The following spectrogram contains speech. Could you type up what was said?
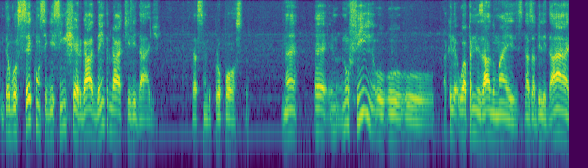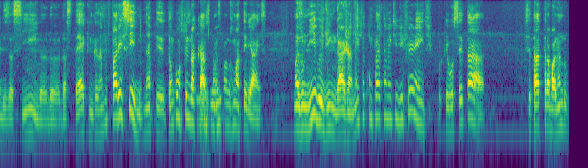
então você conseguir se enxergar dentro da atividade que está sendo proposta, né? É, no fim, o, o, o, aquele, o aprendizado mais das habilidades, assim, do, do, das técnicas, é muito parecido, né? Porque estão construindo a casa, uhum. estão os materiais. Mas o nível de engajamento é completamente diferente, porque você está você está trabalhando,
